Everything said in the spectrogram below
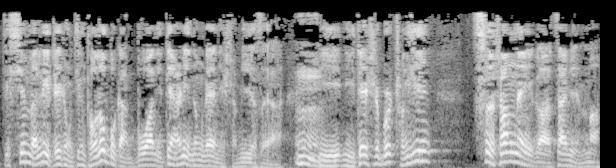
这新闻里这种镜头都不敢播，你电影里弄这，你什么意思呀？嗯，你你这是不是诚心刺伤那个灾民吗？”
